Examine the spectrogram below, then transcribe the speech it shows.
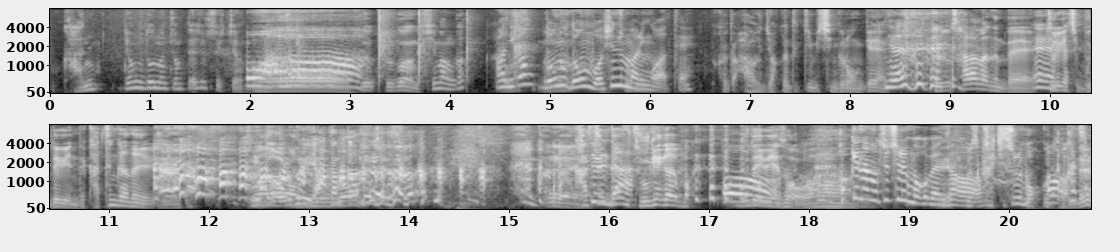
뭐간 정도는 좀 떼줄 수 있지 않나? 그 그건 심한가? 아니요 너무 너무 멋있는 말인 것 같아. 그래도 아 근데 약간 느낌이 징그러운 게 네. 그래도 살아났는데 둘이 같이 무대 위에 있는데 같은 간을 그러다 얼굴이 약간 까매졌어. 같은 둘 다. 간두 개가 막 어. 무대 위에서 와. 헛개나무 추출액 먹으면서. 그래서 같이 술을 먹고 어, 같이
